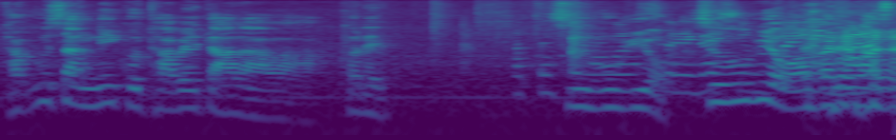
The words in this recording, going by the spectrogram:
たくさん肉食べたらはこれ私数秒数秒心配わかりますか。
